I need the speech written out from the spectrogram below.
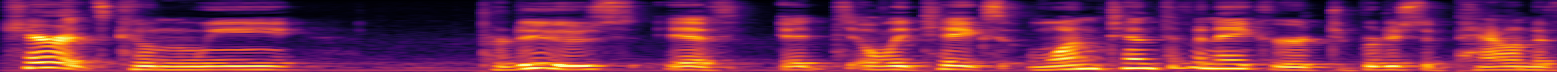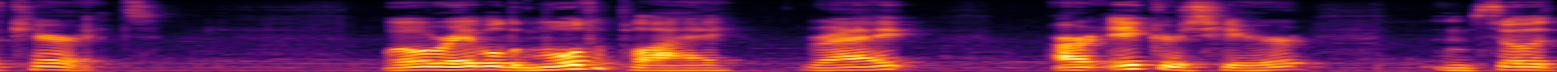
carrots can we produce if it only takes one-tenth of an acre to produce a pound of carrots? Well, we're able to multiply, right, our acres here. And so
